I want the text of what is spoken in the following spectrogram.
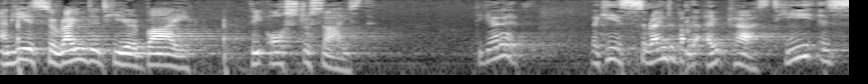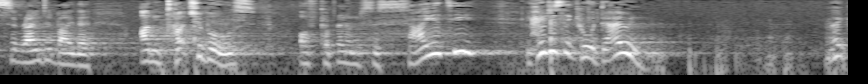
and he is surrounded here by the ostracized. Do you get it? Like he is surrounded by the outcast. He is surrounded by the untouchables of Capernaum society. And how does it go down? Like,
